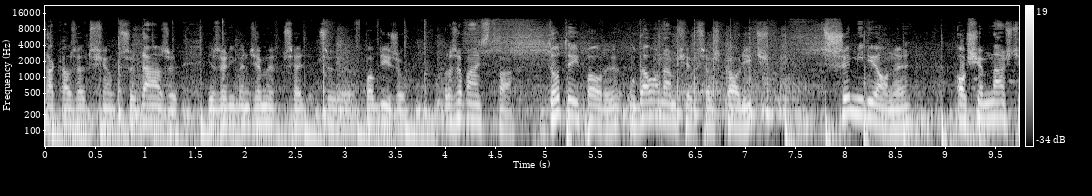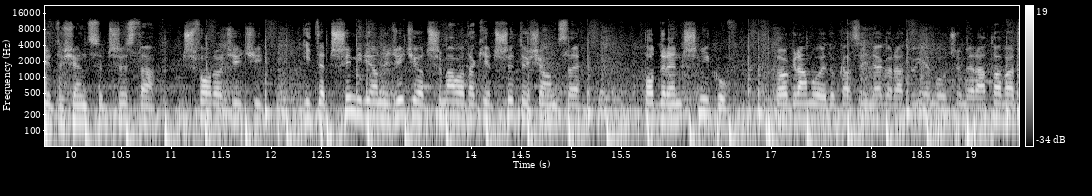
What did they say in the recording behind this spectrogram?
taka rzecz się przydarzy, jeżeli będziemy w, prze, przy, w pobliżu. Proszę Państwa, do tej pory udało nam się przeszkolić 3 miliony 18 300 czworo dzieci i te 3 miliony dzieci otrzymało takie 3 tysiące podręczników programu edukacyjnego Ratujemy, Uczymy Ratować.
